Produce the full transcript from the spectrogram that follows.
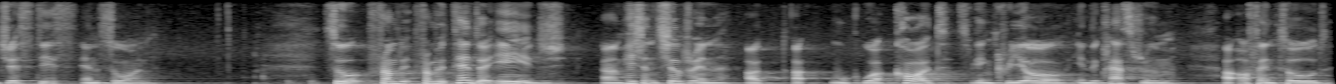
justice, and so on. So, from the, from a tender age, um, Haitian children are, are, who are caught speaking Creole in the classroom are often told,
